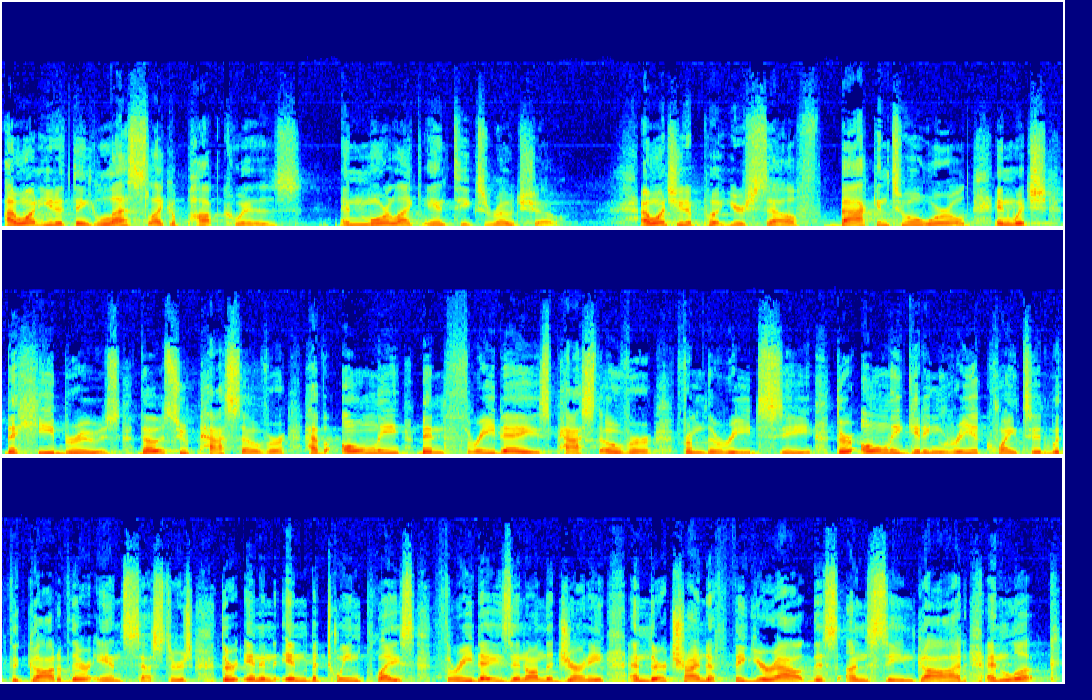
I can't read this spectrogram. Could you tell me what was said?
I want you to think less like a pop quiz and more like Antiques Roadshow. I want you to put yourself back into a world in which the Hebrews, those who pass over, have only been three days passed over from the Reed Sea. They're only getting reacquainted with the God of their ancestors. They're in an in between place, three days in on the journey, and they're trying to figure out this unseen God. And look,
